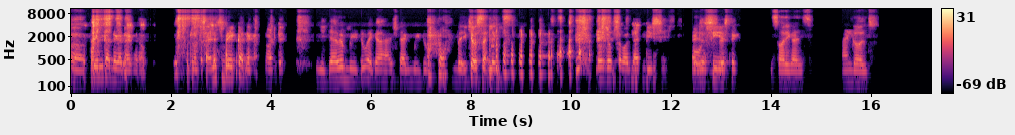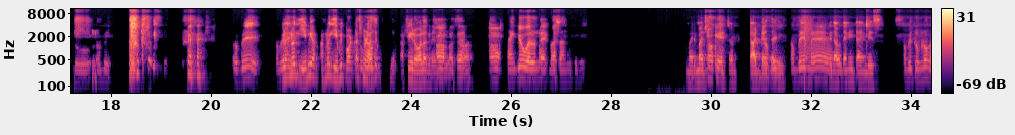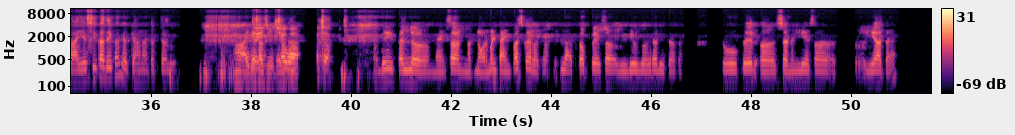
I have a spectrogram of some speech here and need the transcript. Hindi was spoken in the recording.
किल करने का ट्राई कर रहा हूँ मतलब साइलेंस ब्रेक करने का नॉट किल ये क्या है मी टू है क्या? Hashtag me too break your silence no jokes about that please is a serious thing sorry guys and girls तो अबे अबे हम लोग ये भी हम लोग ये भी पॉडकास्ट में डाल सकते हैं। काफ़ी रॉ लग रहा है हाँ, थैंक यू वरुण pass. बताने के लिए। मर मत Okay. चुपचाप स्टार्ट करते अबे हैं अबे मैं विदाउट एनी टाइम वेस्ट अभी तुम लोग आईएससी का देखा क्या क्या नाटक चालू? हाँ आई गेस आज क्या हुआ? अच्छा। अभी कल मैं ऐसा नॉर्मल टाइम पास कर रहा था लैपटॉप पे ऐसा वीडियोस वगैरह देख रहा था। तो फिर सडनली ऐसा ये आता है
